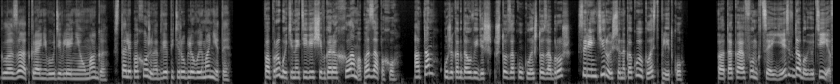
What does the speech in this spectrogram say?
Глаза от крайнего удивления у мага стали похожи на две пятирублевые монеты. Попробуйте найти вещи в горах хлама по запаху. А там, уже когда увидишь, что за кукла и что за брошь, сориентируешься, на какую класть плитку. «А такая функция есть в WTF?»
